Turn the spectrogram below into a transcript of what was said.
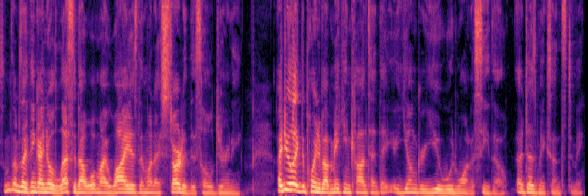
sometimes I think I know less about what my why is than when I started this whole journey. I do like the point about making content that a younger you would want to see, though. That does make sense to me.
